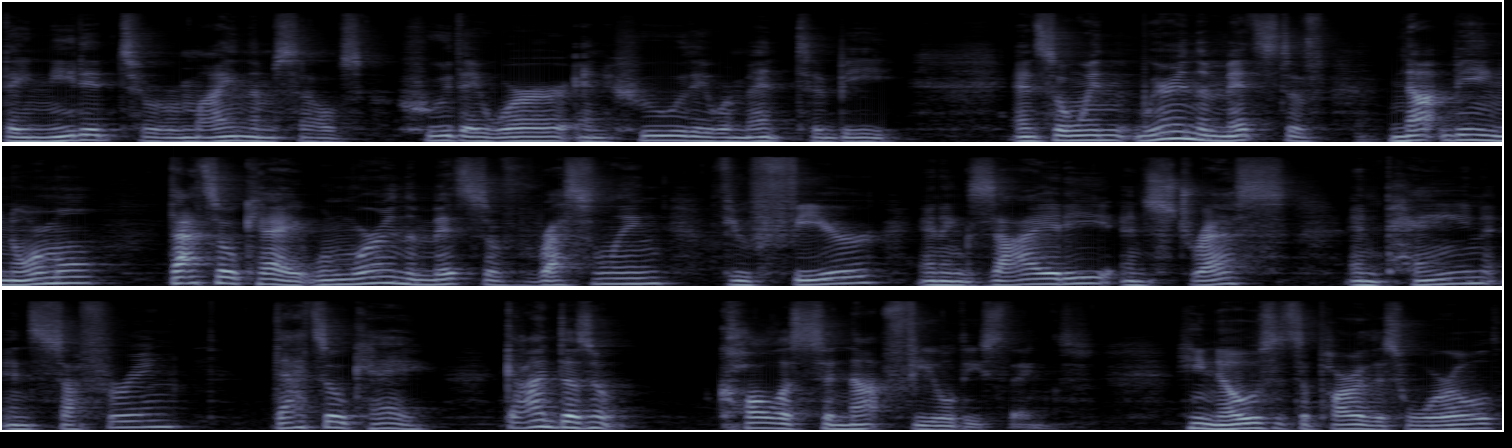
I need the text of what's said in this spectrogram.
They needed to remind themselves who they were and who they were meant to be. And so when we're in the midst of not being normal, that's okay. When we're in the midst of wrestling through fear and anxiety and stress and pain and suffering, that's okay. God doesn't call us to not feel these things. He knows it's a part of this world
